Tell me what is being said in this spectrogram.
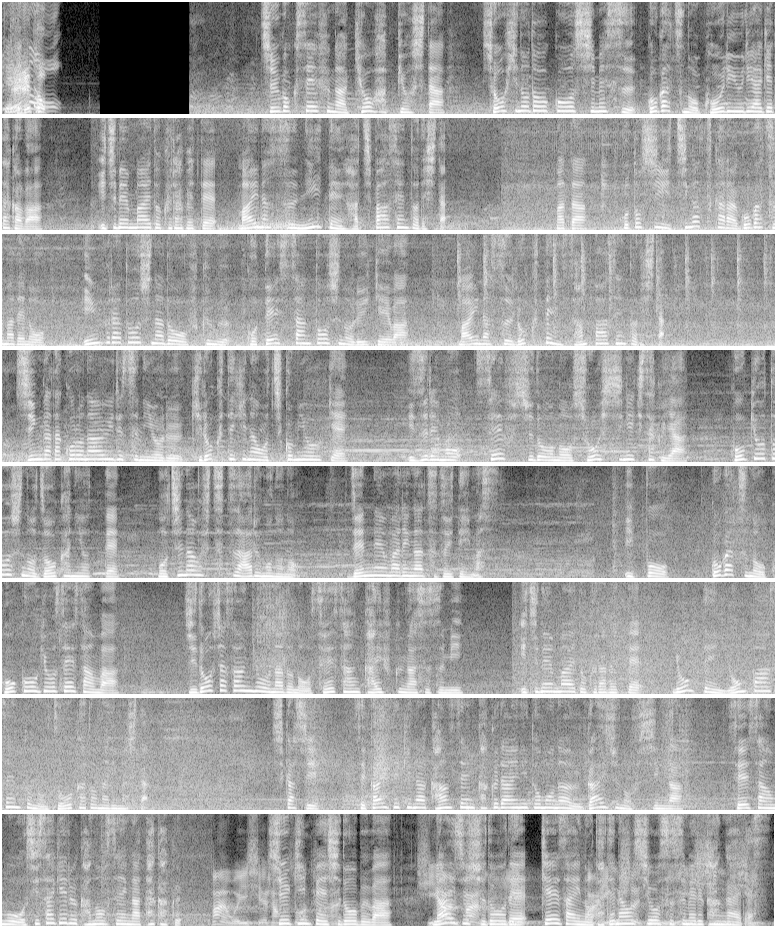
テレ東中国政府が今日発表した消費の動向を示す5月の小売売上高は1年前と比べてマイナス2.8%でした。また今年1月から5月までのインフラ投資などを含む固定資産投資の累計はマイナス6.3%でした。新型コロナウイルスによる記録的な落ち込みを受けいずれも政府主導の消費刺激策や公共投資の増加によって持ち直しつつあるものの前年割れが続いています。一方5月の鉱工業生産は自動車産業などの生産回復が進み1年前と比べて4.4%の増加となりました。しかし世界的な感染拡大に伴う外需の不振が生産を押し下げる可能性が高く習近平指導部は内需主導で経済の立て直しを進める考えです。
